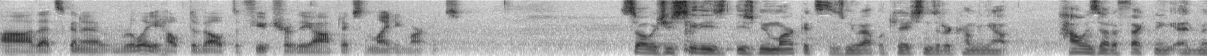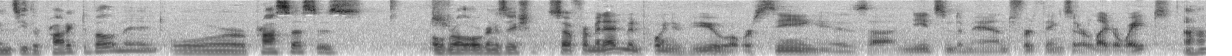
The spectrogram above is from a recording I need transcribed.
uh, that's going to really help develop the future of the optics and lighting markets. So as you see these these new markets, these new applications that are coming out, how is that affecting Edmund's either product development or processes, overall organization? So, from an Edmund point of view, what we're seeing is uh, needs and demand for things that are lighter weight. Uh-huh.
